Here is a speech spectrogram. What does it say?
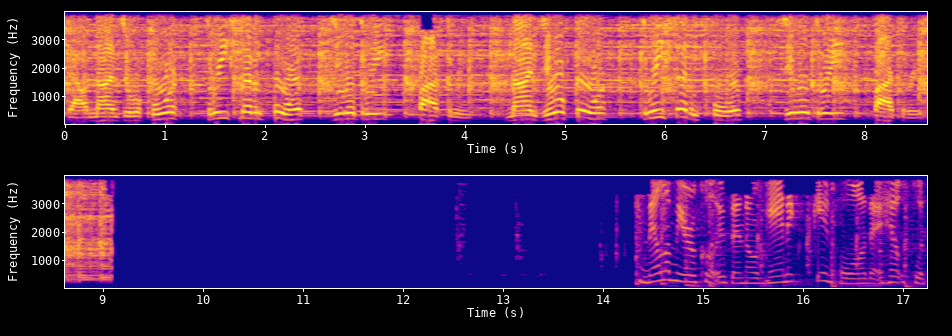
dial 904-374-0353. 904-374-0353. Mela Miracle is an organic skin oil that helps with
